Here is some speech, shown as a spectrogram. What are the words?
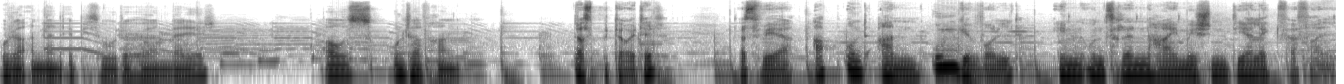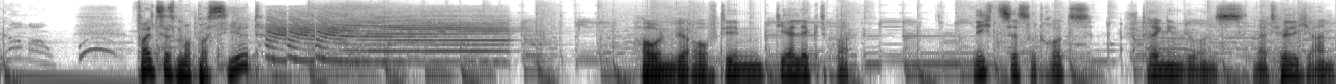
oder anderen Episode hören werdet, aus Unterfranken. Das bedeutet, dass wir ab und an ungewollt in unseren heimischen Dialekt verfallen. Falls das mal passiert, hauen wir auf den Dialektbutton. Nichtsdestotrotz strengen wir uns natürlich an,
